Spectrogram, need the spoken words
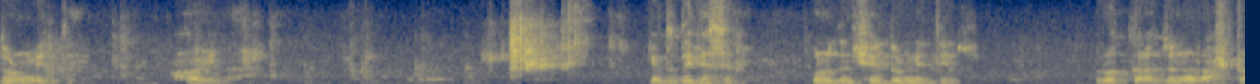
দুর্নীতি হয় না। কিন্তু দেখেছেন, কোনোদিন সেই দুর্নীতির রোধ করার জন্য রাষ্ট্র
